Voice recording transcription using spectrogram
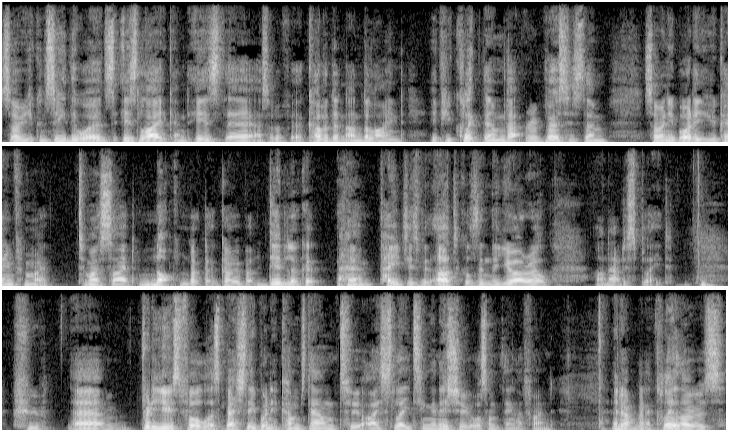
So you can see the words is like and is there are sort of uh, colored and underlined. If you click them, that reverses them. So anybody who came from my to my site, not from DuckDuckGo, but did look at um, pages with articles in the URL are now displayed. Um, pretty useful, especially when it comes down to isolating an issue or something, I find. Anyway, I'm going to clear those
